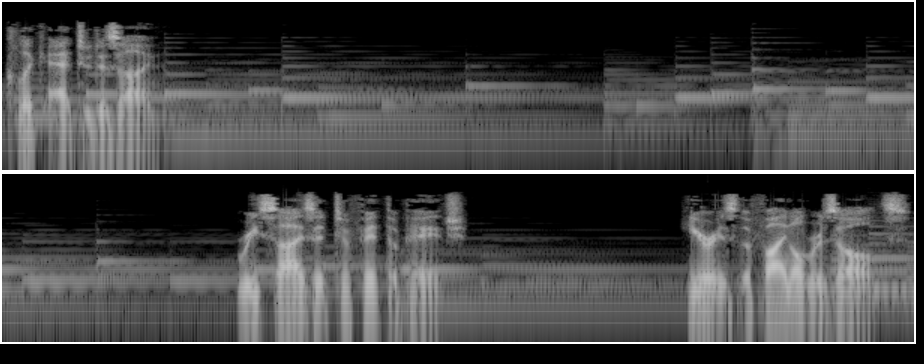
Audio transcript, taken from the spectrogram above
Click add to design. Resize it to fit the page. Here is the final results.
